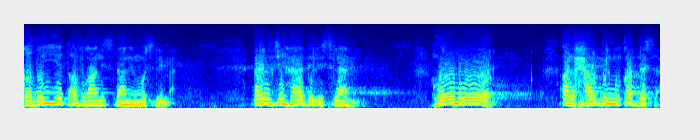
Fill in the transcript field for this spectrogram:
قضية أفغانستان المسلمة. الجهاد الإسلامي. هولي وور الحرب المقدسة.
